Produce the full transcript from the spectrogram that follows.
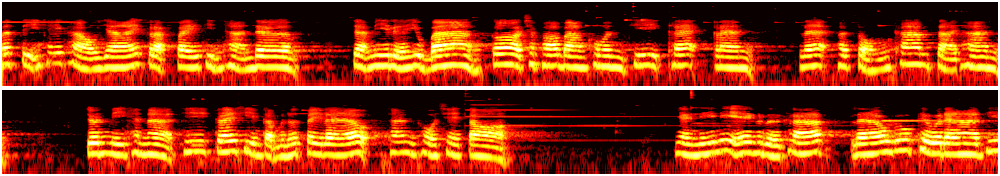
มติให้เขาย้ายกลับไปถิ่นฐานเดิม จะมีเหลืออยู่บ้างก็เฉพาะบางคนที่แคระแกลนและผสมข้ามสายพันธุ์ จนมีขนาดที่ใกล้เคียงกับมนุษย์ไปแล้ว ท่านโพเชตอบ อย่างนี้นี่เองหรือครับ แล้วรูปเทวดาที่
